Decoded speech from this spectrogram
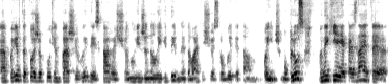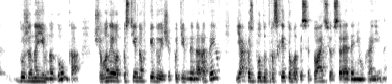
е, повірте, той же Путін перший вийде і скаже, що ну він же нелегітимний, давайте щось робити там по-іншому. Плюс в них є якась, знаєте. Дуже наївна думка, що вони, от постійно вкидуючи подібний наратив, якось будуть розхитувати ситуацію всередині України.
